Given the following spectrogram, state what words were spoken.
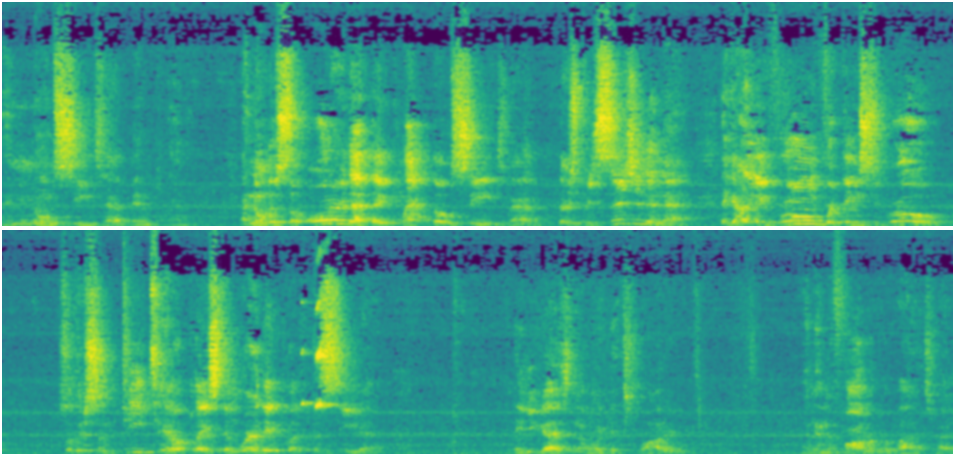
Then you know seeds have been planted. And notice the order that they plant those seeds, man. There's precision in that. They got to leave room for things to grow. So there's some detail placed in where they put the seed at. And you guys know where it gets watered. And then the farmer provides, right?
